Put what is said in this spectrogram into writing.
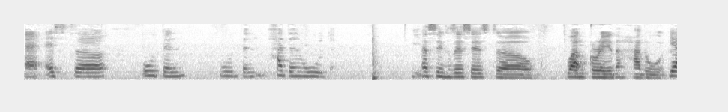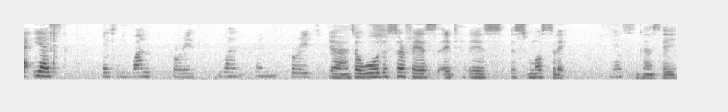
Uh, it's the wooden, wooden, hardened wood. I think this is the one grade hardwood. Yeah, yes, it's one grade, one one grade. Yeah, the wood surface it is smoothly. Yes, You can see,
